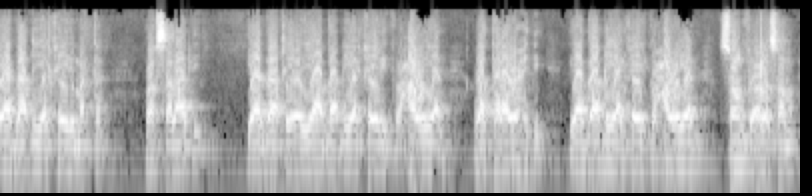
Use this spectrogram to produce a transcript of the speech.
Yaa baaqiya alkhayri marka waa salaadii yaa baaqi yaa baaqiya alkhayri waxaa weeyaan waa taraawiixdii yaa baaqiya alkhayri waxaa weeyaan soonkii oo la soomo.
